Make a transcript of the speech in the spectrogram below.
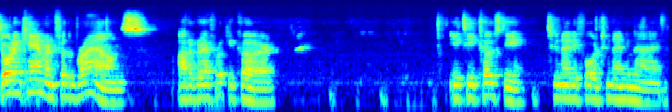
Jordan Cameron for the Browns, autograph rookie card. E.T. Coasty, 294, 299.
